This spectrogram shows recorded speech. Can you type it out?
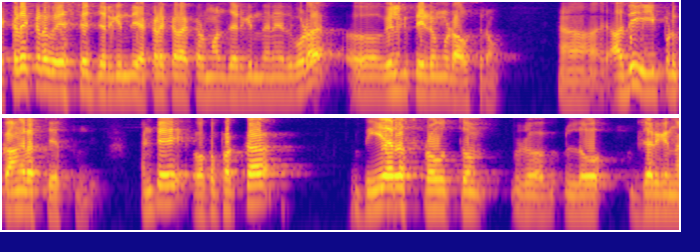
ఎక్కడెక్కడ వేస్టేజ్ జరిగింది ఎక్కడెక్కడ అక్రమాలు జరిగింది అనేది కూడా వెలికి తీయడం కూడా అవసరం. అది ఇప్పుడు కాంగ్రెస్ చేస్తుంది. అంటే ఒక పక్క బీఆర్ఎస్ లో జరిగిన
